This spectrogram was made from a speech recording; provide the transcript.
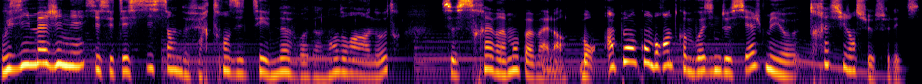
Vous imaginez si c'était si simple de faire transiter une œuvre d'un endroit à un autre Ce serait vraiment pas mal. hein. Bon, un peu encombrante comme voisine de siège, mais euh, très silencieuse, cela dit.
